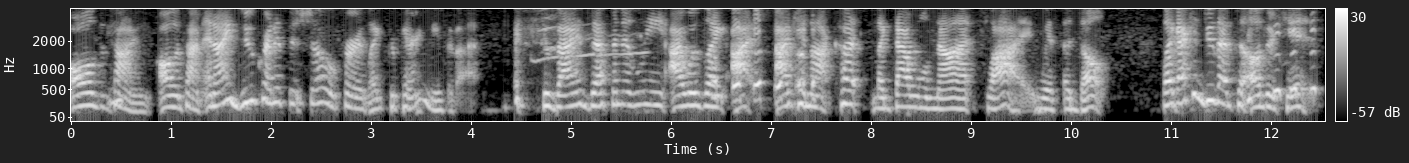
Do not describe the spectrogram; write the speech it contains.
All the time, Oof. all the time, and I do credit this show for like preparing me for that because I definitely I was like I I cannot cut like that will not fly with adults. Like I can do that to other kids.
